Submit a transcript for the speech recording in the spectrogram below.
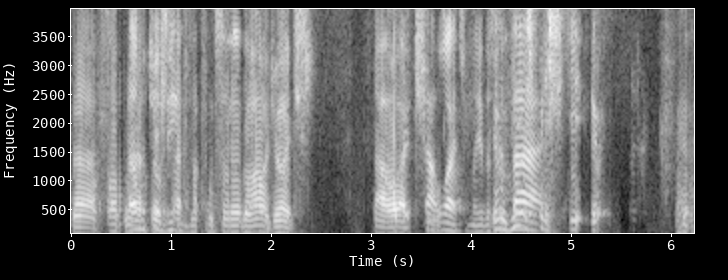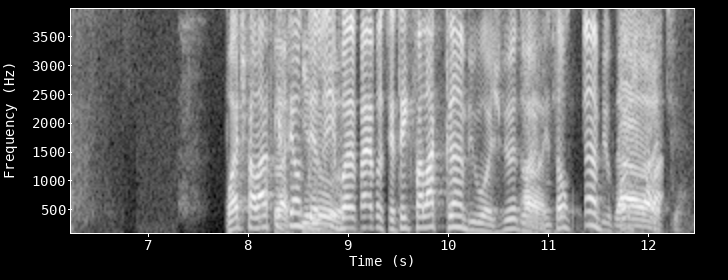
Tá, só para testar se está funcionando o áudio antes. Está ótimo. Está ótimo. E você eu tá... pesqui... Pode falar, porque tem um delay, no... vai, você tem que falar câmbio hoje, viu, Eduardo? Tá então, câmbio, tá pode ótimo. falar.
